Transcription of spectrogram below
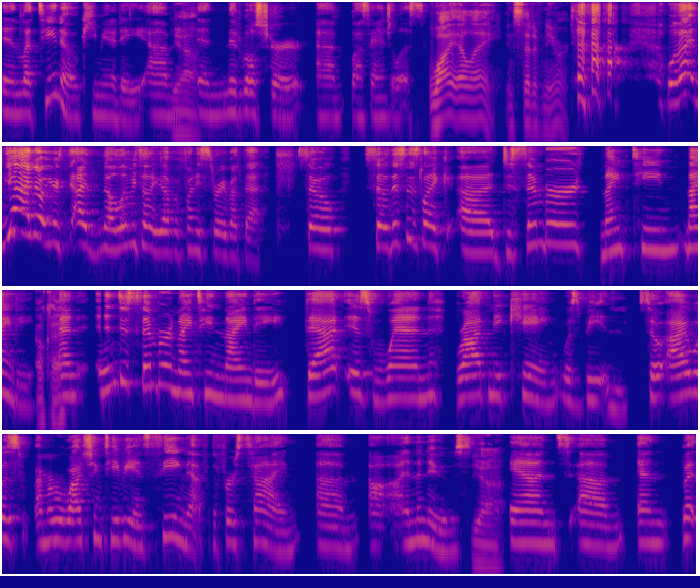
in latino community um, Yeah. in mid wilshire um, los angeles Why LA instead of New York? well that yeah i know you're i know let me tell you i have a funny story about that so so this is like uh december 1990 Okay. and in december 1990 that is when rodney king was beaten so i was i remember watching tv and seeing that for the first time um uh, in the news Yeah. and um and but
